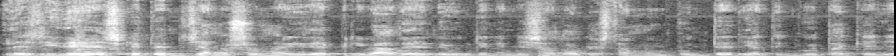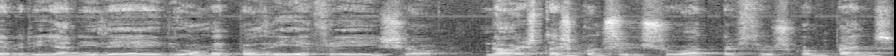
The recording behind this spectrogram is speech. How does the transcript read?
les idees que tens ja no són una idea privada d'un dinamitzador que està en un puntet i ha tingut aquella brillant idea i diu, home, podria fer això. No, estàs consensuat pels teus companys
